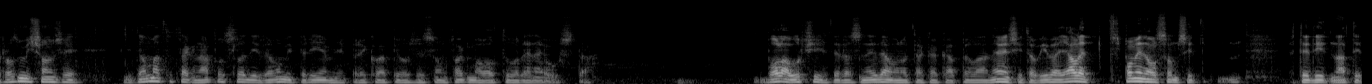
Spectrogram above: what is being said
rozmýšľam, že kto ma to tak naposledy veľmi príjemne prekvapil, že som fakt mal otvorené ústa. Bola určite teraz nedávno taká kapela, neviem si to vyvať, ale spomenul som si vtedy, na tý,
